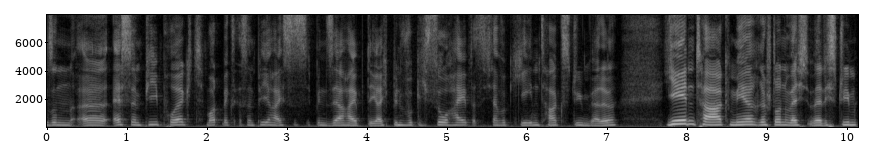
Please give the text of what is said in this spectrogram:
so ein äh, SMP-Projekt. Modmix SMP heißt es. Ich bin sehr hyped, Digga. Ich bin wirklich so hyped, dass ich da wirklich jeden Tag streamen werde. Jeden Tag mehrere Stunden werde ich, werd ich streamen.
